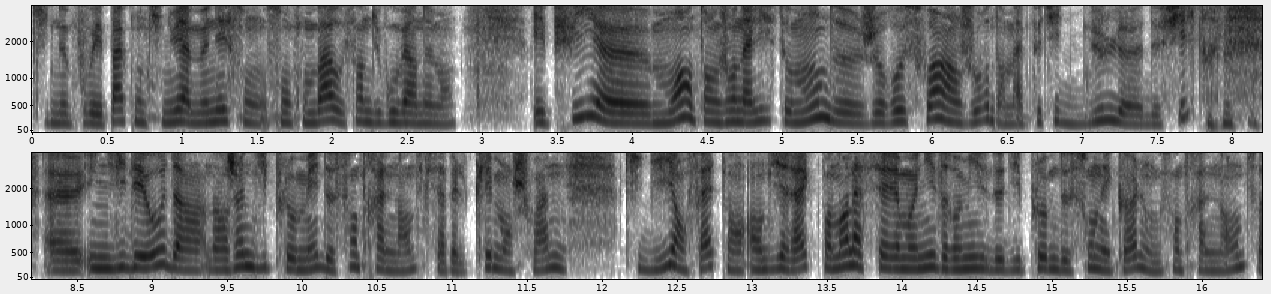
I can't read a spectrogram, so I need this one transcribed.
qu'il ne pouvait pas continuer à mener son, son, combat au sein du gouvernement. Et puis, moi, en tant que journaliste au Monde, je reçois un jour dans ma petite bulle de filtre euh, une vidéo d'un jeune diplômé de Centrale Nantes qui s'appelle Clément Chouane, qui dit en fait en, direct pendant la cérémonie de remise de diplôme de son école, donc Centrale Nantes,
